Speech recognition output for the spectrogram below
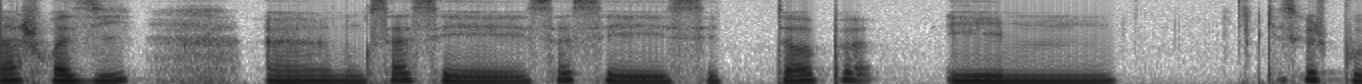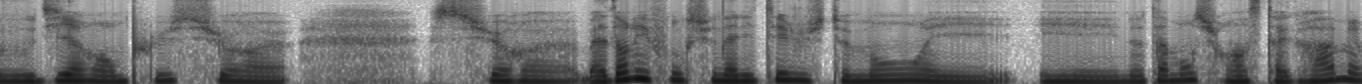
a choisi. donc ça c'est ça c'est top. Et hum, Qu'est-ce que je peux vous dire en plus sur, euh, sur euh, bah, dans les fonctionnalités justement et, notamment sur Instagram,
